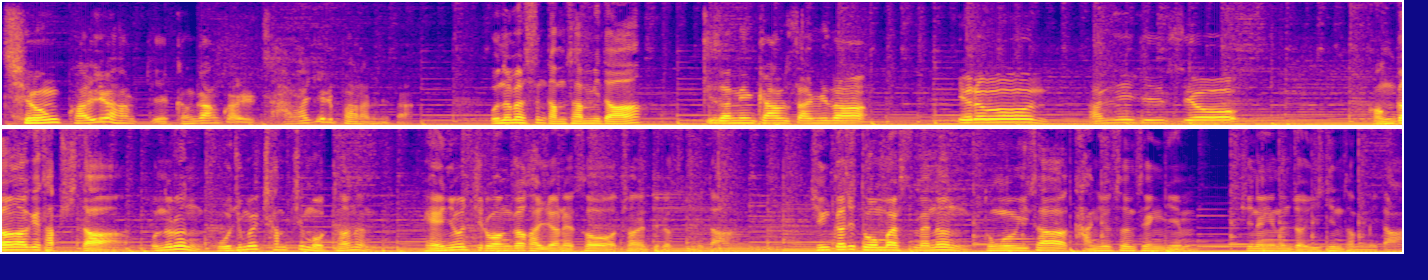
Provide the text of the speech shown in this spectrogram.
체온 관리와 함께 건강 관리를 잘 하기를 바랍니다. 오늘 말씀 감사합니다. 기자님 감사합니다. 여러분 안녕히 계십시오. 건강하게 삽시다. 오늘은 오줌을 참지 못하는 배뇨 질환과 관련해서 전해드렸습니다. 지금까지 도움 말씀에는 동의사 강윤 선생님, 진행하는 저 이진섭입니다.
